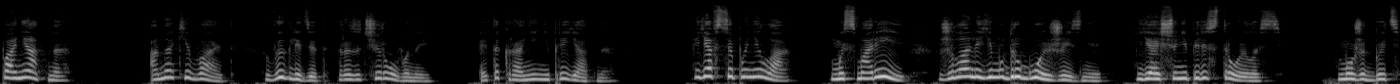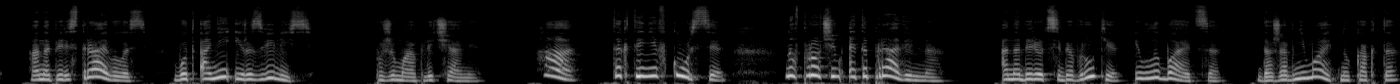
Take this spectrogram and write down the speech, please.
«Понятно». Она кивает, выглядит разочарованной. Это крайне неприятно. «Я все поняла. Мы с Марией желали ему другой жизни. Я еще не перестроилась. Может быть, она перестраивалась, вот они и развелись». Пожимаю плечами. «А, так ты не в курсе. Но, впрочем, это правильно». Она берет себя в руки и улыбается, даже обнимает, но как-то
